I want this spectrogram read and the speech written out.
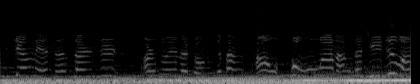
今将年的三十二岁了，整个当朝驸马郎的亲王。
